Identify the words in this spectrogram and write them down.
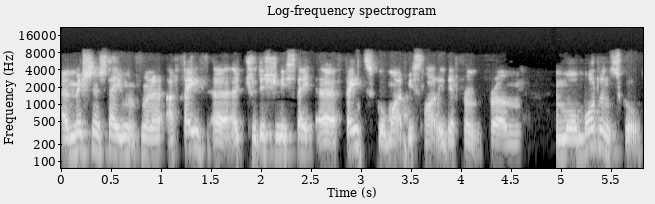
a mission statement from a, a faith, a, a traditionally state uh, faith school might be slightly different from a more modern school.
